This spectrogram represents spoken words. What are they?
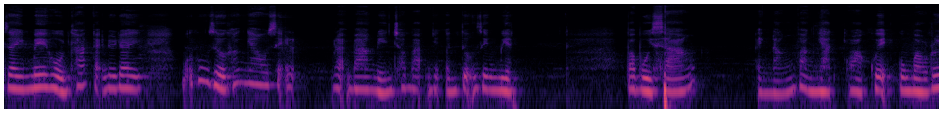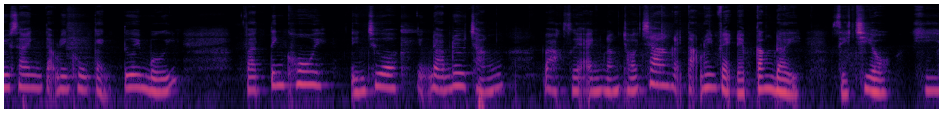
giây mê hồn khác tại nơi đây. Mỗi khung giờ khác nhau sẽ lại mang đến cho bạn những ấn tượng riêng biệt. Vào buổi sáng, ánh nắng vàng nhạt hòa quyện cùng màu rêu xanh tạo nên khung cảnh tươi mới và tinh khôi. Đến trưa, những đám rêu trắng bạc dưới ánh nắng chói chang lại tạo nên vẻ đẹp căng đầy. Dưới chiều, khi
